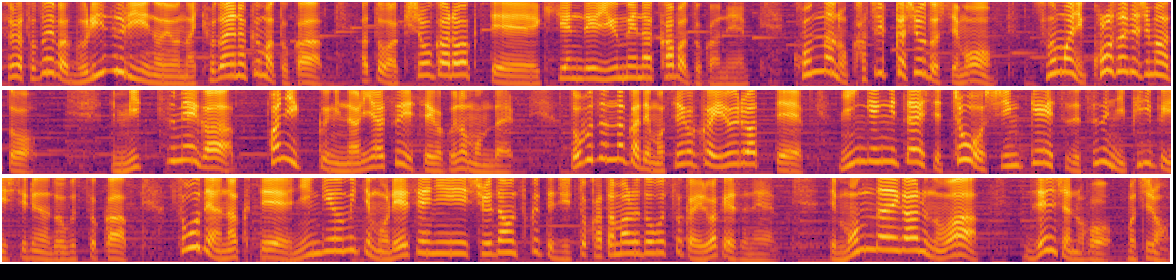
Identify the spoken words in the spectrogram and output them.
それが例えばグリズリーのような巨大なクマとかあとは気象から悪くて危険で有名なカバとかねこんなの家畜化しようとしてもその前に殺されてしまうとで3つ目がパニックになりやすい性格の問題動物の中でも性格がいろいろあって人間に対して超神経質で常にピリピリしてるような動物とかそうではなくて人間を見ても冷静に集団を作ってじっと固まる動物とかいるわけですね。で問題があるのは前者の方もちろん。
